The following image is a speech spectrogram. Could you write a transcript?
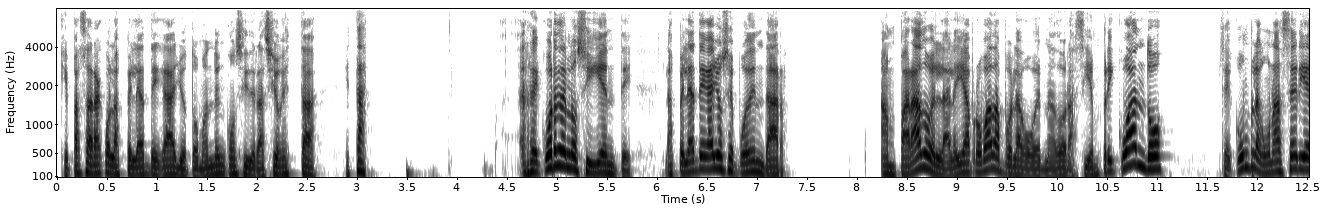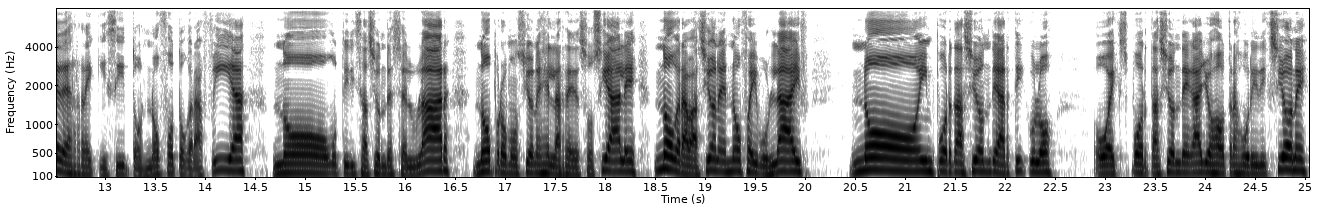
¿Qué pasará con las peleas de gallo tomando en consideración esta, estas... Recuerden lo siguiente, las peleas de gallo se pueden dar amparado en la ley aprobada por la gobernadora, siempre y cuando se cumplan una serie de requisitos, no fotografía, no utilización de celular, no promociones en las redes sociales, no grabaciones, no Facebook Live, no importación de artículos o exportación de gallos a otras jurisdicciones.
